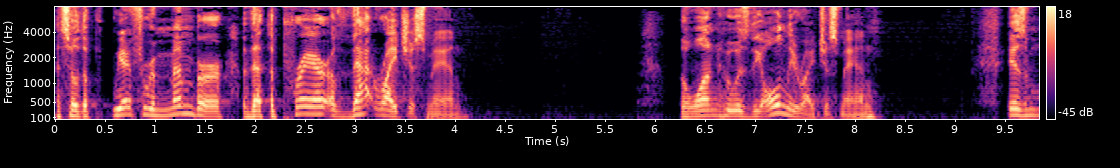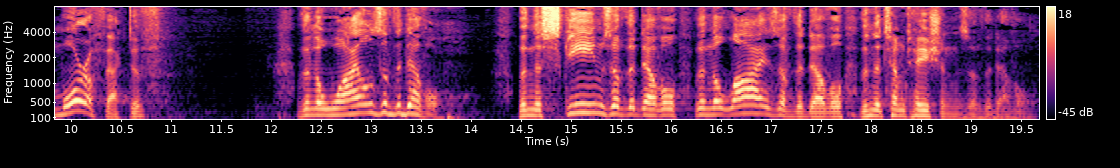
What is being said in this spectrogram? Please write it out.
And so the, we have to remember that the prayer of that righteous man, the one who is the only righteous man, is more effective than the wiles of the devil than the schemes of the devil, than the lies of the devil, than the temptations of the devil.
